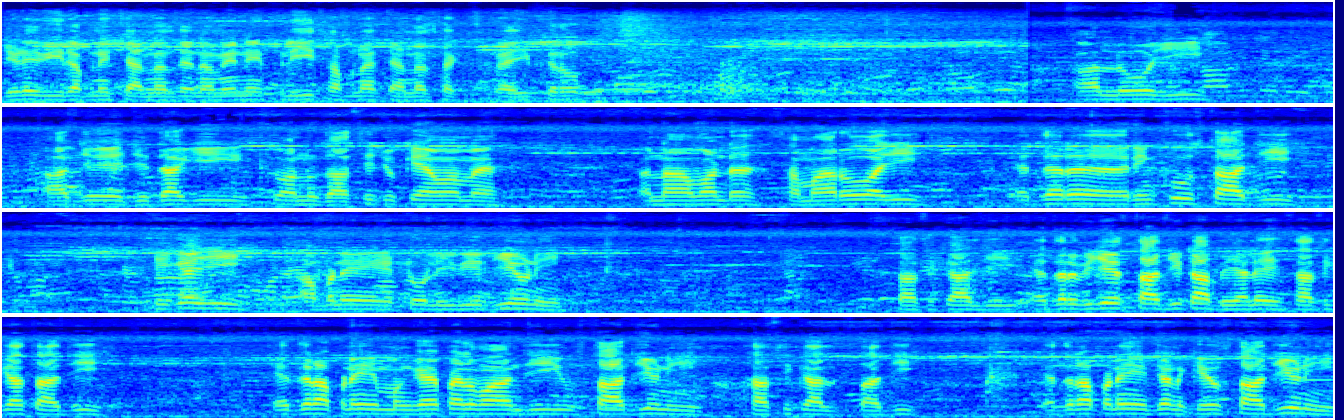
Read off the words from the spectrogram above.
ਜਿਹੜੇ ਵੀਰ ਆਪਣੇ ਚੈਨਲ ਤੇ ਨਵੇਂ ਨੇ ਪਲੀਜ਼ ਆਪਣਾ ਚੈਨਲ ਸਬਸਕ੍ਰਾਈਬ ਕਰੋ। ਆ ਲੋ ਜੀ। ਅੱਜ ਜਿੱਦਾਂ ਕਿ ਤੁਹਾਨੂੰ ਦੱਸ ਹੀ ਚੁੱਕਿਆ ਵਾਂ ਮੈਂ, ਅਨਾਵੰਡ ਸਮਾਰੋਹ ਆ ਜੀ। ਇੱਧਰ ਰਿੰਕੂ ਉਸਤਾਦ ਜੀ, ਠੀਕ ਹੈ ਜੀ, ਆਪਣੇ ਢੋਲੀ ਵੀਰ ਜੀ ਹੋਣੀ। ਸਤਿ ਸ਼੍ਰੀ ਅਕਾਲ ਜੀ। ਇੱਧਰ ਵਿਜੇ ਉਸਤਾਦ ਜੀ ਢਾਬੇ ਵਾਲੇ, ਸਤਿ ਸ਼੍ਰੀ ਅਕਾਲ ਉਸਤਾਦ ਜੀ। ਇੱਧਰ ਆਪਣੇ ਮੰਗੇ ਪਹਿਲਵਾਨ ਜੀ ਉਸਤਾਦ ਜੀ ਹੋਣੀ, ਸਤਿ ਸ਼੍ਰੀ ਅਕਾਲ ਉਸਤਾਦ ਜੀ। ਇੱਧਰ ਆਪਣੇ ਝਣਕੇ ਉਸਤਾਦ ਜੀ ਹੋਣੀ,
